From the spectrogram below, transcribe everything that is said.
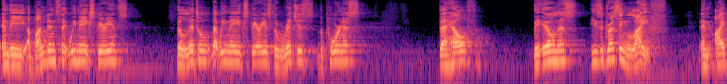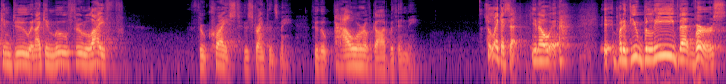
and the abundance that we may experience, the little that we may experience, the riches, the poorness, the health, the illness. He's addressing life. And I can do and I can move through life through Christ who strengthens me, through the power of God within me. So, like I said, you know, it, but if you believe that verse,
